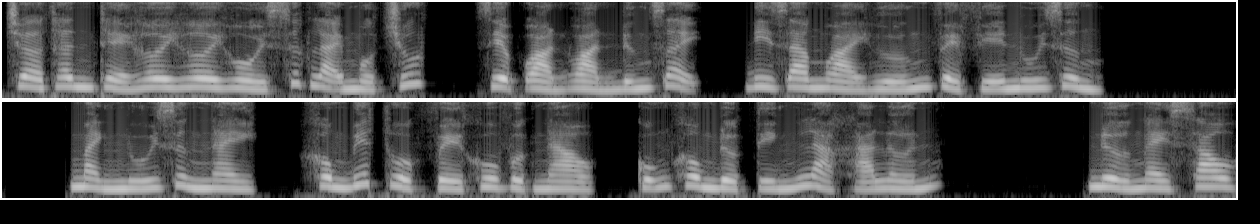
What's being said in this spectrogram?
Chờ thân thể hơi hơi hồi sức lại một chút, Diệp Oản Oản đứng dậy, đi ra ngoài hướng về phía núi rừng. Mảnh núi rừng này, không biết thuộc về khu vực nào, cũng không được tính là khá lớn. Nửa ngày sau,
